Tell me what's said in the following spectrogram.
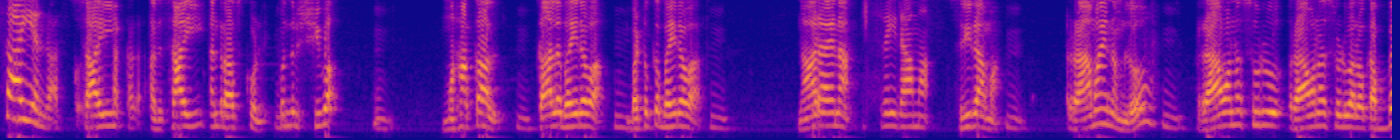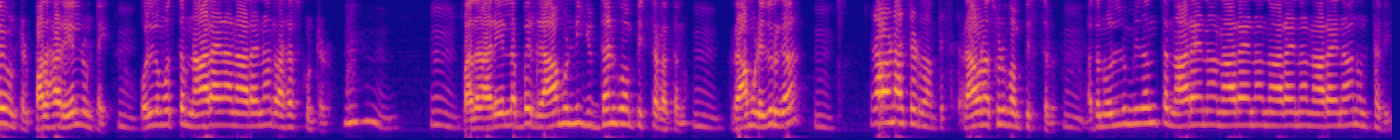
సాయి అని రాసుకో సాయి అది సాయి అని రాసుకోండి. కొందరు శివ మహాకాల్ కాల భైరవ బటుక భైరవ. నారాయణ శ్రీరామ. శ్రీరామ. రామాయణంలో రావణసురు రావణసురుడు వాళ్ళ ఒక అబ్బాయి ఉంటాడు. పదహారు ఏళ్ళు ఉంటాయి ఒళ్ళు మొత్తం నారాయణ నారాయణ అని రాసేసుకుంటాడు. పదహారేళ్ళ అబ్బాయి రాముడిని యుద్ధానికి పంపిస్తాడు అతను. రాముడు ఎదురుగా. రావణాసుడు పంపిస్తాడు. రావణాసుడు పంపిస్తాడు. అతను ఒళ్ళు మీదంతా నారాయణ నారాయణ నారాయణ నారాయణ అని ఉంటది.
